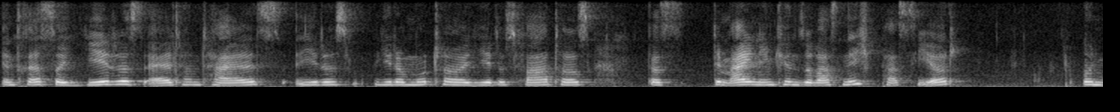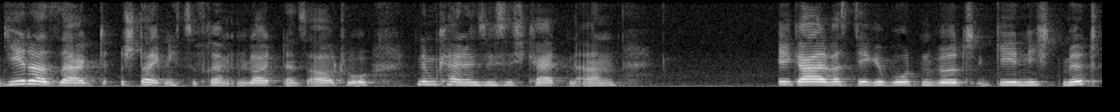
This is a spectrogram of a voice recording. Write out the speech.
Interesse jedes Elternteils, jedes, jeder Mutter, jedes Vaters, dass dem eigenen Kind sowas nicht passiert. Und jeder sagt, steig nicht zu fremden Leuten ins Auto, nimm keine Süßigkeiten an, egal was dir geboten wird, geh nicht mit.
